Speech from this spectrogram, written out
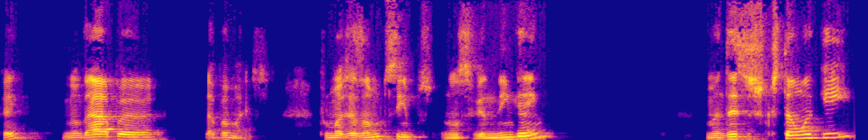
Ok? Não dá para dá para mais. Por uma razão muito simples. Não se vende ninguém, mantém-se os que estão aqui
